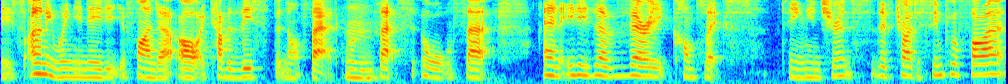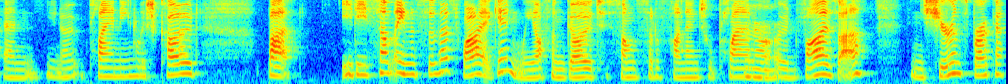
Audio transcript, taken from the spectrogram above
it's only when you need it you find out, oh, I covered this but not that, or mm. that's all that. And it is a very complex thing, insurance. They've tried to simplify it and, you know, plain English code, but it is something, so that's why, again, we often go to some sort of financial planner mm. or advisor, insurance broker,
